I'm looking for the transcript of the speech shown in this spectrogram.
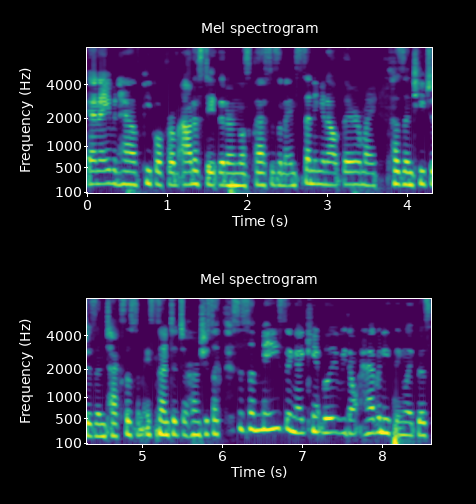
and I even have people from out of state that are in those classes and I'm sending it out there. My cousin teaches in Texas and I sent it to her and she's like, this is amazing. I can't believe we don't have anything like this.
